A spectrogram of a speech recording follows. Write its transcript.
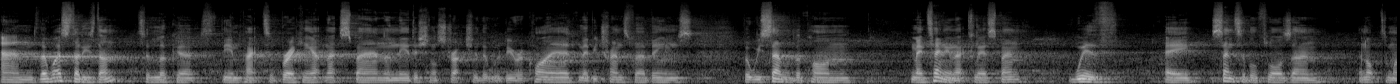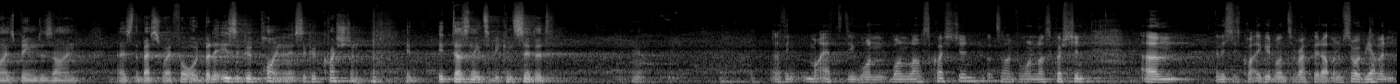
And there were studies done to look at the impact of breaking up that span and the additional structure that would be required, maybe transfer beams. But we settled upon maintaining that clear span with a sensible floor zone, an optimized beam design, as the best way forward. But it is a good point and it's a good question. It, it does need to be considered. Yeah. I think we might have to do one, one last question. We've got time for one last question. Um, and this is quite a good one to wrap it up. And I'm sorry if you haven't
